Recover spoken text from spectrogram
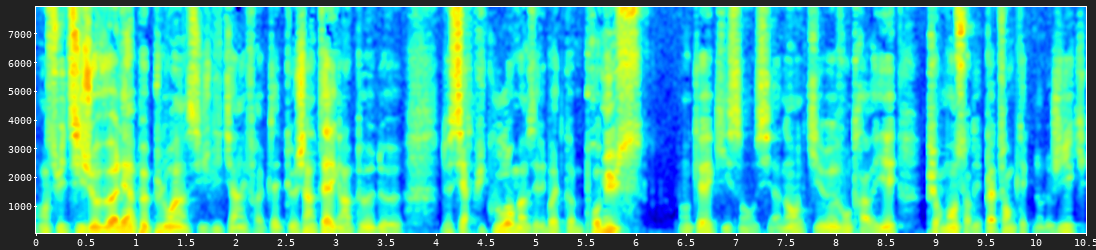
Ensuite, si je veux aller un peu plus loin, si je dis, tiens, il faudrait peut-être que j'intègre un peu de, de circuits courts, bah, vous avez des boîtes comme Promus, qui sont aussi à Nantes, qui eux vont travailler purement sur des plateformes technologiques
